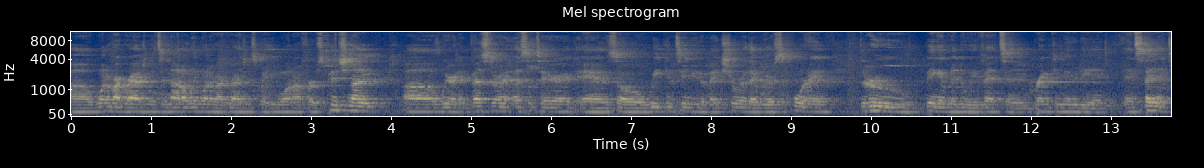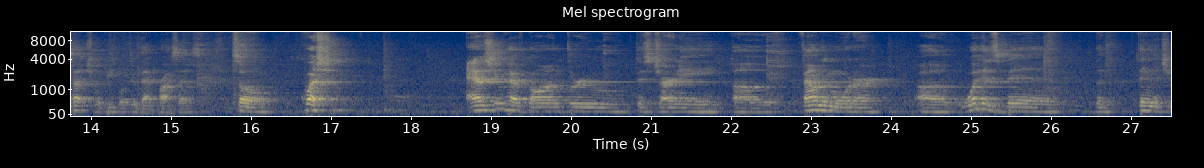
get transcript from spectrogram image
uh, one of our graduates, and not only one of our graduates, but he won our first pitch night. Uh, we're an investor in Esoteric, and so we continue to make sure that we're supporting through being able to do events and bring community and, and stay in touch with people through that process. So, question as you have gone through this journey of founding Mortar, uh, what has been the thing that you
